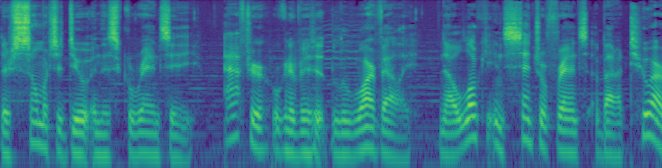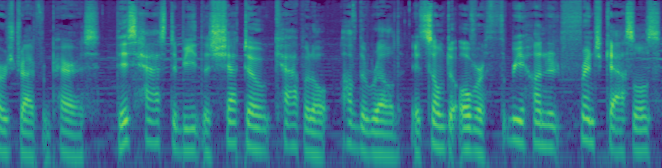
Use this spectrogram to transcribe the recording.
There's so much to do in this grand city. After, we're going to visit the Loire Valley. Now located in central France, about a two hours drive from Paris, this has to be the chateau capital of the Reld. It's home to over 300 French castles.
